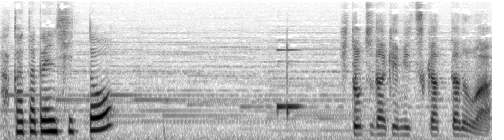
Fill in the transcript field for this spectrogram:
博多弁嫉妬一つだけ見つかったのは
